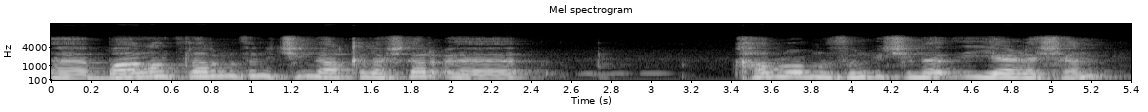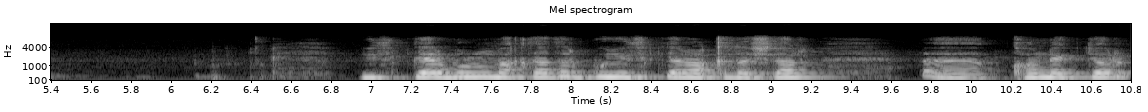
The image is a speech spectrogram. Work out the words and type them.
E, bağlantılarımızın içinde arkadaşlar e, kablomuzun içine yerleşen yüzükler bulunmaktadır. Bu yüzükler arkadaşlar e, konnektör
